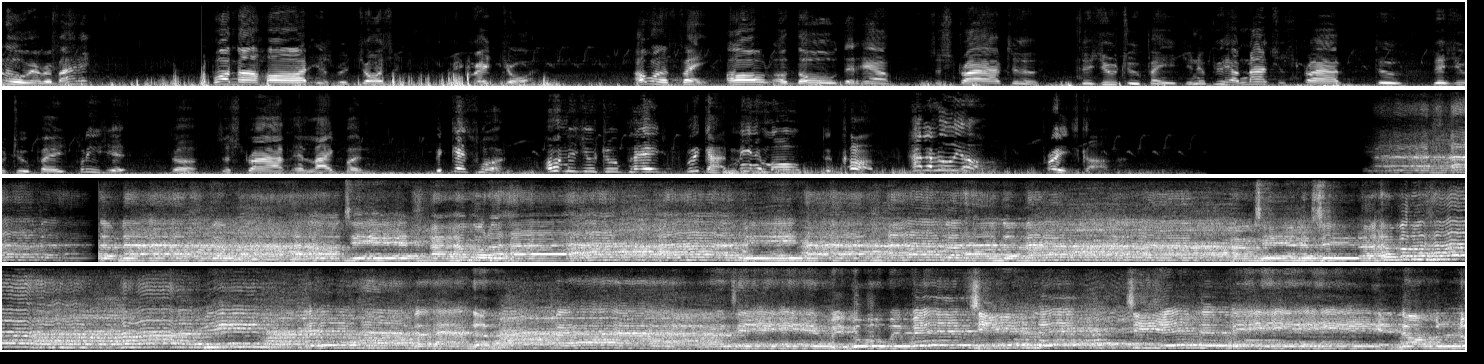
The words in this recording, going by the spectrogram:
Hello, everybody. For my heart is rejoicing with great joy. I want to thank all of those that have subscribed to this YouTube page. And if you have not subscribed to this YouTube page, please hit the subscribe and like button. But guess what? On this YouTube page, we got many more to come. Hallelujah! Praise God. Wind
